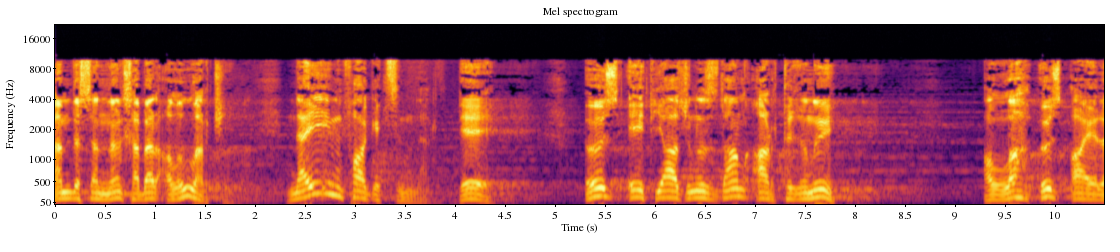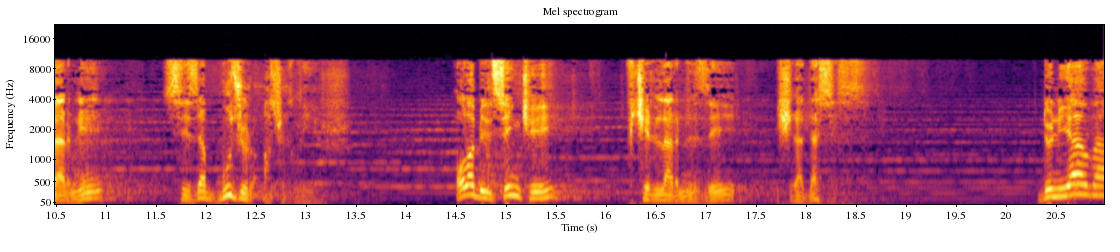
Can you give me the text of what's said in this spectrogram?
Həm də səndən xəbər alırlar ki, nəyi infaq etsinlər? De, öz ehtiyacınızdan artığını, Allah öz ayələrini sizə bu cür açıqlayır. Ola bilsin ki, fikirlərinizi işlədəsiz. Dünya və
